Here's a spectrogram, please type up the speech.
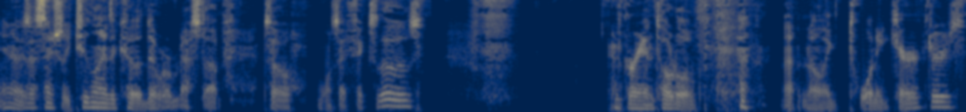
and it was essentially two lines of code that were messed up. So once I fixed those, a grand total of I don't know, like twenty characters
